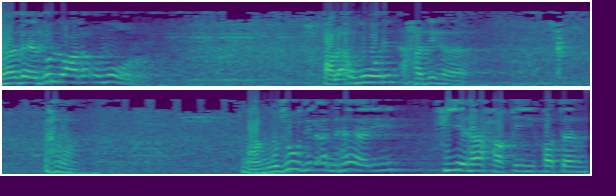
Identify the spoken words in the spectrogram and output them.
وهذا يدل على أمور على أمور أحدها. نعم وجود الأنهار فيها حقيقة.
